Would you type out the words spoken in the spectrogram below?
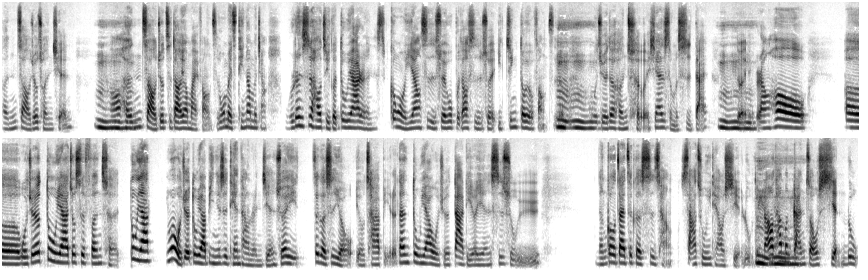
很早就存钱，嗯，然后很早就知道要买房子。我每次听他们讲，我认识好几个渡鸦人，跟我一样四十岁或不到四十岁，已经都有房子了。嗯嗯，我觉得很扯诶，现在是什么时代？嗯嗯，对。然后，呃，我觉得渡鸦就是分成渡鸦，因为我觉得渡鸦毕竟是天堂人间，所以这个是有有差别的。但是渡鸦，我觉得大抵而言是属于能够在这个市场杀出一条血路的，然后他们敢走险路。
